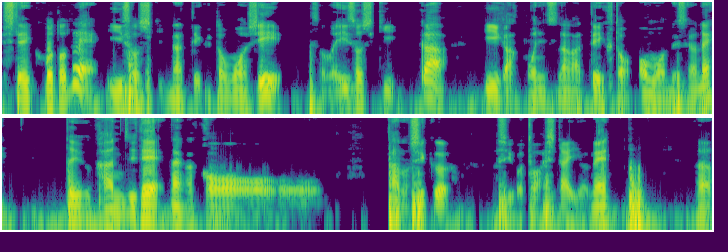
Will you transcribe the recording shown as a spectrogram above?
ー、していくことで、いい組織になっていくと思うし、そのいい組織が、いい学校につながっていくと思うんですよね。という感じで、なんかこう、楽しく仕事はしたいよね。うん。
